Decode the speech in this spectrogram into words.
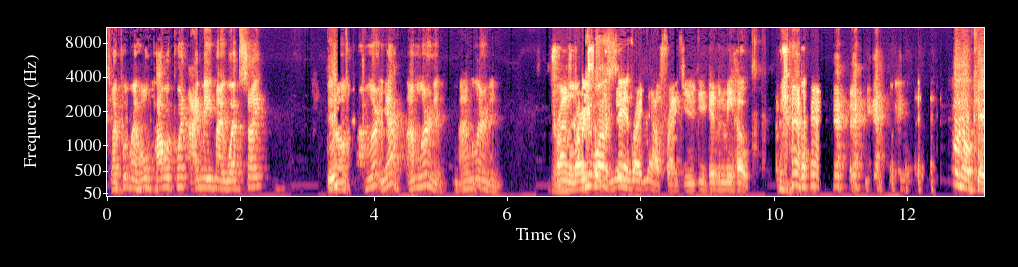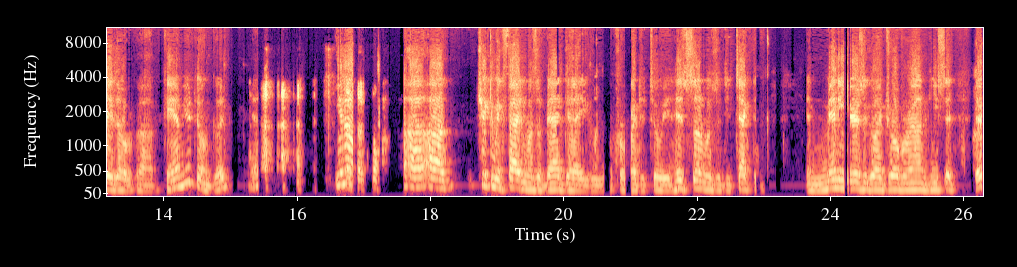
So I put my whole PowerPoint, I made my website. You know, I'm learning. Yeah, I'm learning. I'm learning. Trying to learn you wanna something new stand- right now, Frank. You, you're giving me hope. doing okay though, uh, Cam, you're doing good. Yeah. You know, uh, uh, Chicken McFadden was a bad guy who worked for Roger Touhy, and his son was a detective. And many years ago, I drove around, and he said, "There's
